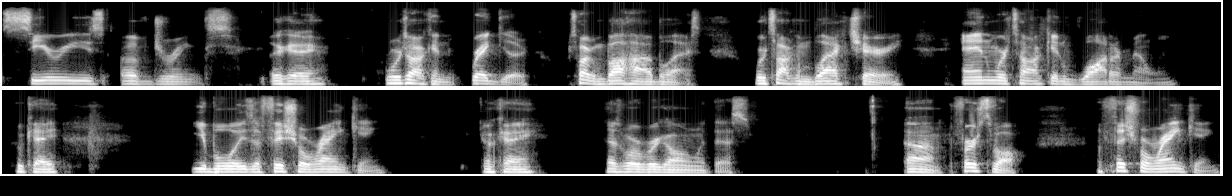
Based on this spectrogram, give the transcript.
series of drinks. Okay. We're talking regular. We're talking Baja Blast. We're talking black cherry. And we're talking watermelon. Okay. You boys' official ranking. Okay. That's where we're going with this. Um, first of all, official ranking.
